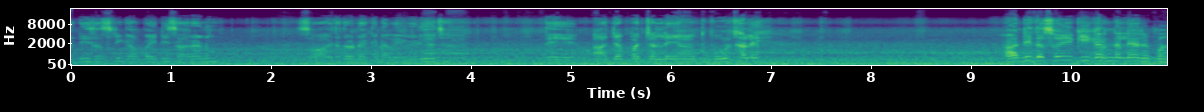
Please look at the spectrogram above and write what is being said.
ਹਾਂਜੀ ਸਤਿ ਸ੍ਰੀ ਅਕਾਲ ਬਾਈ ਜੀ ਸਾਰਿਆਂ ਨੂੰ। ਸਵਾਗਤ ਹੈ ਤੁਹਾਡਾ ਇੱਕ ਨਵੀਂ ਵੀਡੀਓ 'ਚ। ਤੇ ਅੱਜ ਆਪਾਂ ਚੱਲੇ ਆ ਕਪੂਰਥਲੇ। ਹਾਂਜੀ ਦੱਸੋ ਜੀ ਕੀ ਕਰਨ ਚੱਲੇ ਅੱਜ ਆਪਾਂ?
